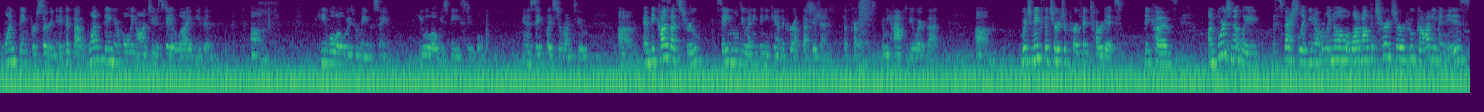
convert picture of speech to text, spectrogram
one thing for certain. If it's that one thing you're holding on to to stay alive, even, um, he will always remain the same. He will always be stable in a safe place to run to. Um, and because that's true, Satan will do anything he can to corrupt that vision of Christ. And we have to be aware of that. Um, which makes the church a perfect target because, unfortunately, especially if you don't really know a lot about the church or who God even is,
